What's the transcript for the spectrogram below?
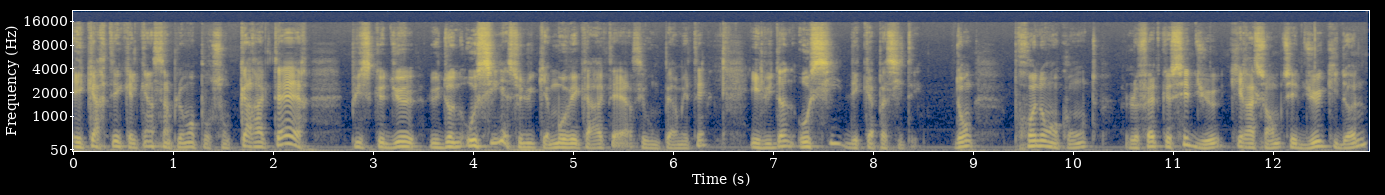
écarter quelqu'un simplement pour son caractère, puisque Dieu lui donne aussi à celui qui a mauvais caractère, si vous me permettez, il lui donne aussi des capacités. Donc, prenons en compte le fait que c'est Dieu qui rassemble, c'est Dieu qui donne,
